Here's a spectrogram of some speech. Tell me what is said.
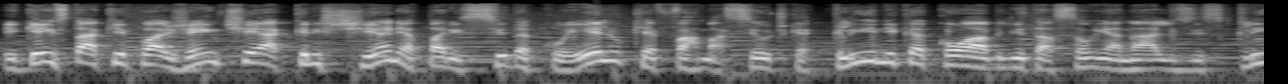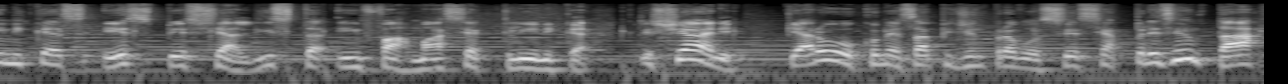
E quem está aqui com a gente é a Cristiane Aparecida Coelho, que é farmacêutica clínica com habilitação em análises clínicas, especialista em farmácia clínica. Cristiane, quero começar pedindo para você se apresentar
